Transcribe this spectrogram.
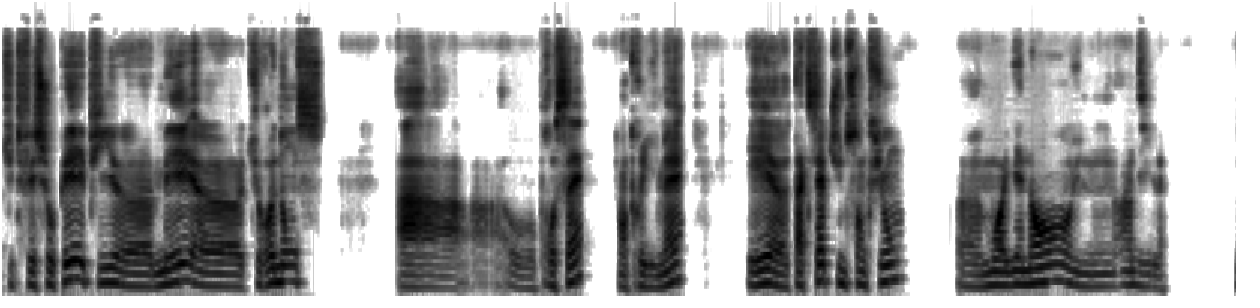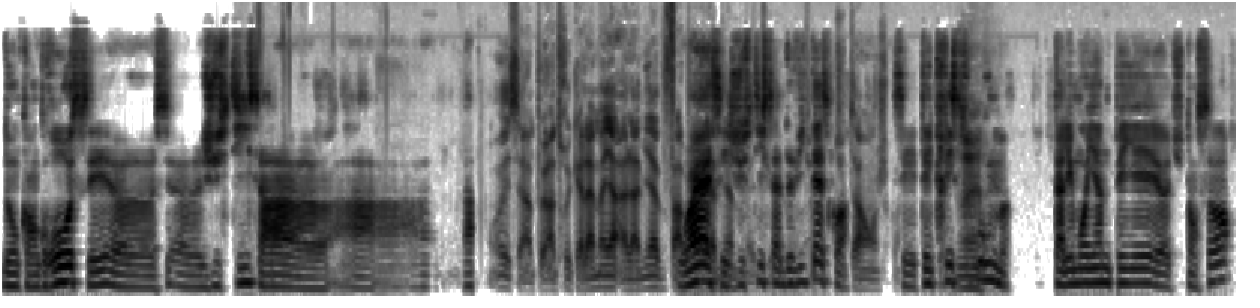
tu te fais choper et puis mais tu renonces au procès entre guillemets et tu acceptes une sanction moyennant un deal. Donc en gros, c'est euh, euh, justice à, à- à- Oui, c'est un peu un truc à l'ami- à l'amiable. Enfin, pas à Ouais, c'est justice à deux vitesses, quoi. C'est t'es Chris Ouais. Froome, t'as les moyens de payer, euh, tu t'en sors.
